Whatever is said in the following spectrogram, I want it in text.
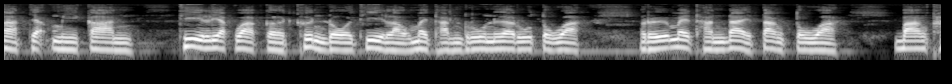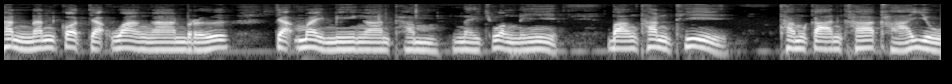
อาจจะมีการที่เรียกว่าเกิดขึ้นโดยที่เราไม่ทันรู้เนื้อรู้ตัว หรือไม่ทันได้ตั้งตัว บางท่านนั้นก็จะว่างงานหรือ จะไม่มีงานทำในช่วงนี้ บางท่านที่ทำการค้าขายอยู่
